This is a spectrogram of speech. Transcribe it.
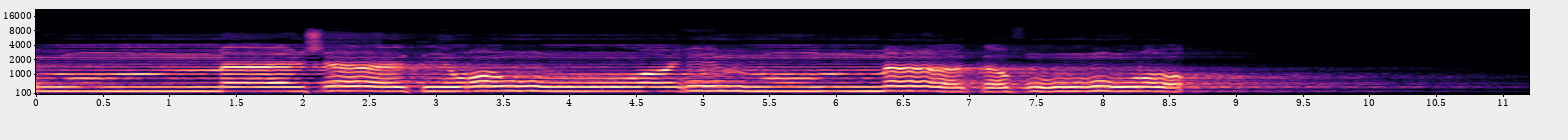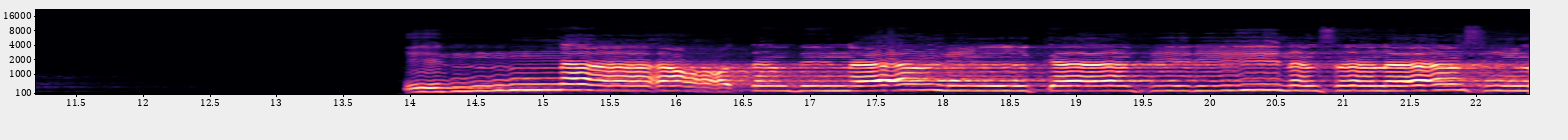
إِمَّا شَاكِرًا وَإِمَّا كَفُورًا. إِنَّا أَعْتَدْنَا لِلْكَافِرِينَ سَلَاسِلَ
